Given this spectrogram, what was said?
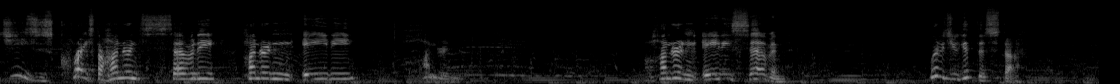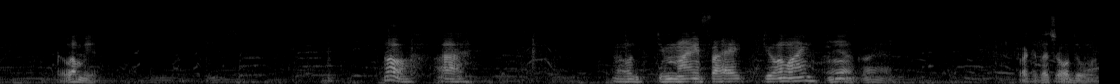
Jesus Christ. 170, 180, 100. 187. Where did you get this stuff? Colombia. Oh, uh. Well, do you mind if I do a line? Yeah, go ahead. Fuck it, let's all do one.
